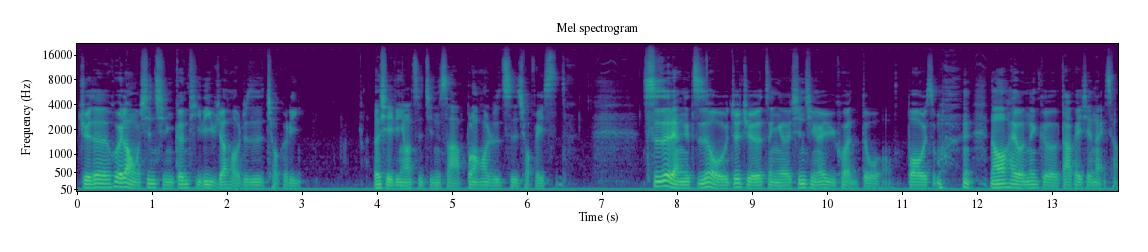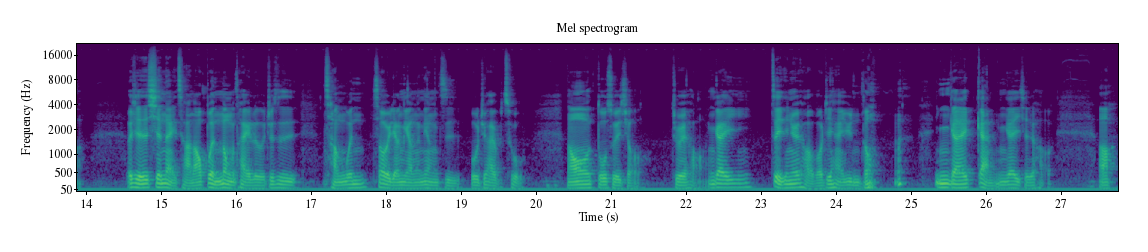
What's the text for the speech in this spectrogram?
觉得会让我心情跟体力比较好，就是巧克力，而且一定要吃金沙，不然的话就是吃巧菲斯。吃这两个之后，我就觉得整个心情会愉快很多，不知道为什么。然后还有那个搭配鲜奶茶，而且是鲜奶茶，然后不能弄太热，就是常温稍微凉凉的那样子，我觉得还不错。然后多水饺。就会好，应该这几天就会好吧。我今天还运动，应该干，应该一切就好了。好，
